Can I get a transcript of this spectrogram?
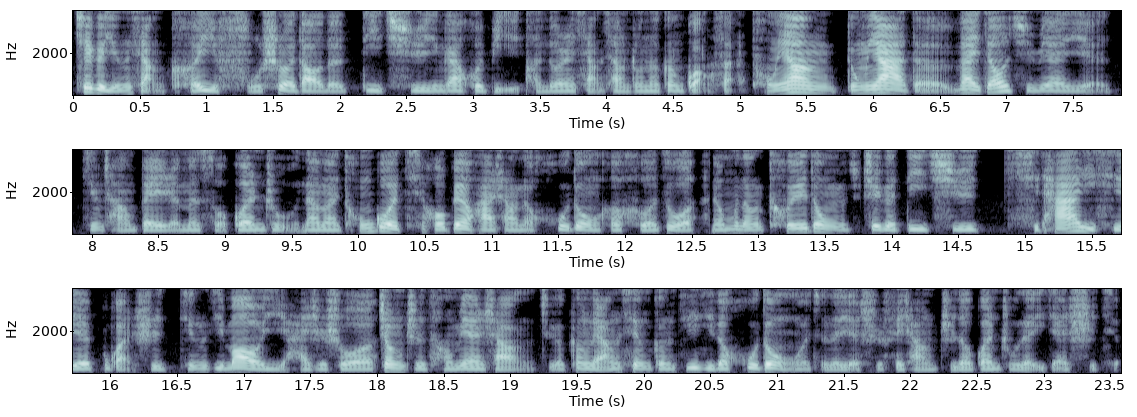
这个影响可以辐射到的地区，应该会比很多人想。象中的更广泛。同样，东亚的外交局面也经常被人们所关注。那么，通过气候变化上的互动和合作，能不能推动这个地区其他一些，不管是经济贸易，还是说政治层面上这个更良性、更积极的互动？我觉得也是非常值得关注的一件事情。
